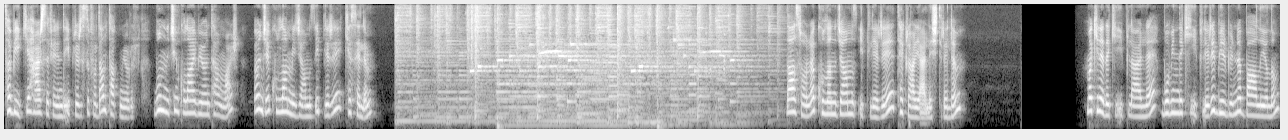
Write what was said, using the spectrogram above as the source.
Tabii ki her seferinde ipleri sıfırdan takmıyoruz. Bunun için kolay bir yöntem var. Önce kullanmayacağımız ipleri keselim. Daha sonra kullanacağımız ipleri tekrar yerleştirelim. Makinedeki iplerle bobindeki ipleri birbirine bağlayalım.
